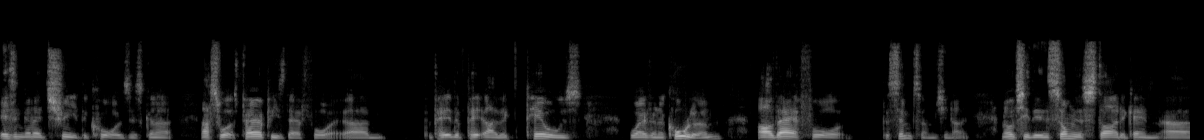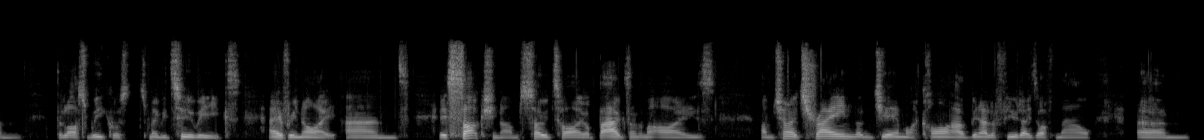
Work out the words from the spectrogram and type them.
isn't going to treat the cause. It's going to. That's what therapy is there for. Um, the the, uh, the pills, whatever you want to call them, are there for the symptoms. You know, And obviously, the insomnia started again um, the last week or maybe two weeks every night, and it sucks. You know, I'm so tired. Got bags under my eyes. I'm trying to train the gym. I can't. I've been had a few days off now. Um,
